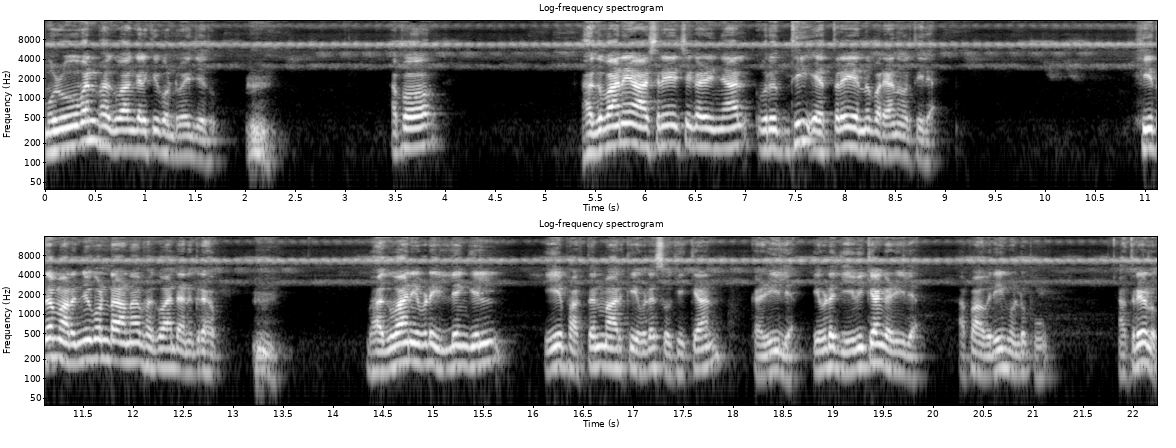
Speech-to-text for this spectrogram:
മുഴുവൻ ഭഗവാൻ കലയ്ക്ക് കൊണ്ടുപോവുകയും ചെയ്തു. അപ്പോൾ ഭഗവാനെ ആശ്രയിച്ചു കഴിഞ്ഞാൽ വൃദ്ധി എത്രയെന്ന് പറയാൻ നിർത്തിയില്ല ഹിതമറിഞ്ഞുകൊണ്ടാണ് ഭഗവാന്റെ അനുഗ്രഹം. ഭഗവാൻ ഇവിടെ ഇല്ലെങ്കിൽ ഈ ഭക്തന്മാർക്ക് ഇവിടെ സുഖിക്കാൻ കഴിയില്ല. ഇവിടെ ജീവിക്കാൻ കഴിയില്ല. അപ്പോൾ അവരെയും കൊണ്ട് പോകും അത്രയേ ഉള്ളൂ.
